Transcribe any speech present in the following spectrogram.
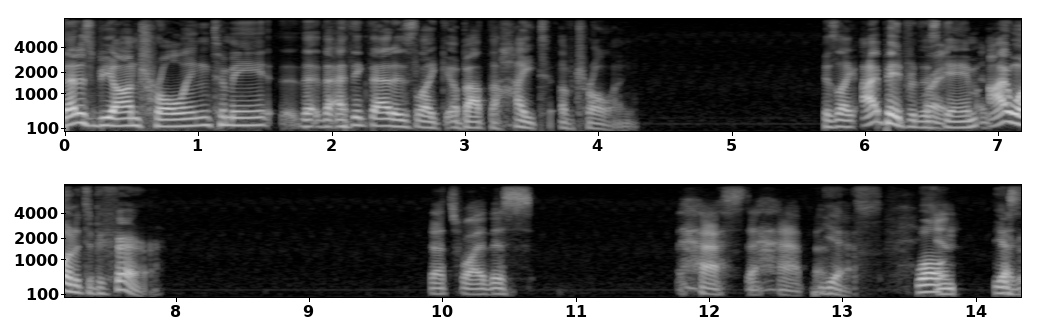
that is beyond trolling to me. That, that- I think that is like about the height of trolling. Because like I paid for this Right. game, And- I want it to be fair. That's why this has to happen. Yes. Well, and this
